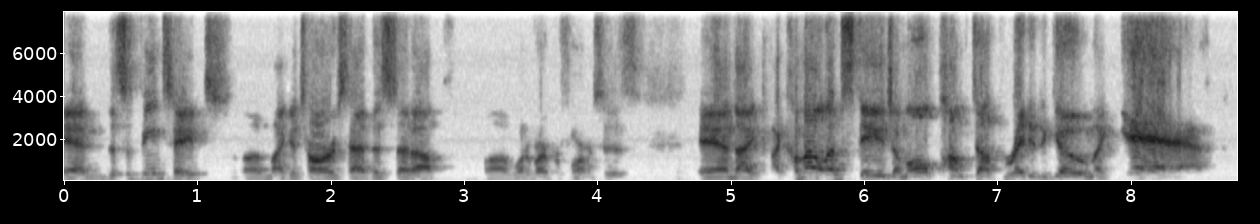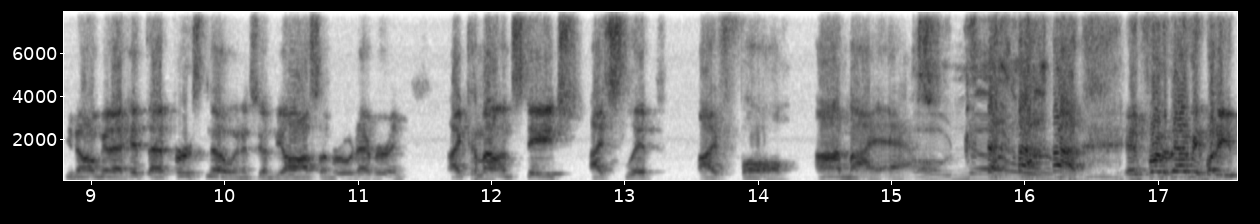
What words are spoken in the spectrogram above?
and this is being taped. Uh, my guitarist had this set up, uh, one of our performances, and I, I come out on stage. I'm all pumped up, ready to go. I'm like, yeah, you know, I'm gonna hit that first note, and it's gonna be awesome or whatever. And I come out on stage, I slip, I fall on my ass. Oh no! in front of everybody,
